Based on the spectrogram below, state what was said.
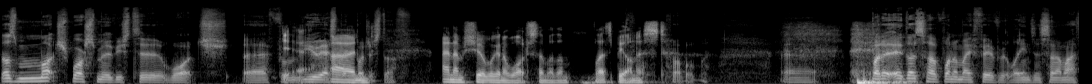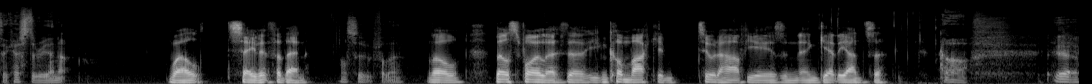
there's much worse movies to watch uh, from Yeah, US budget stuff. And I'm sure we're going to watch some of them. Let's be honest. probably. Uh, but it, it does have one of my favourite lines in cinematic history in it. Well, save it for then. I'll save it for then. Little little spoiler, so you can come back in two and a half years and, and get the answer. Oh, yeah.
